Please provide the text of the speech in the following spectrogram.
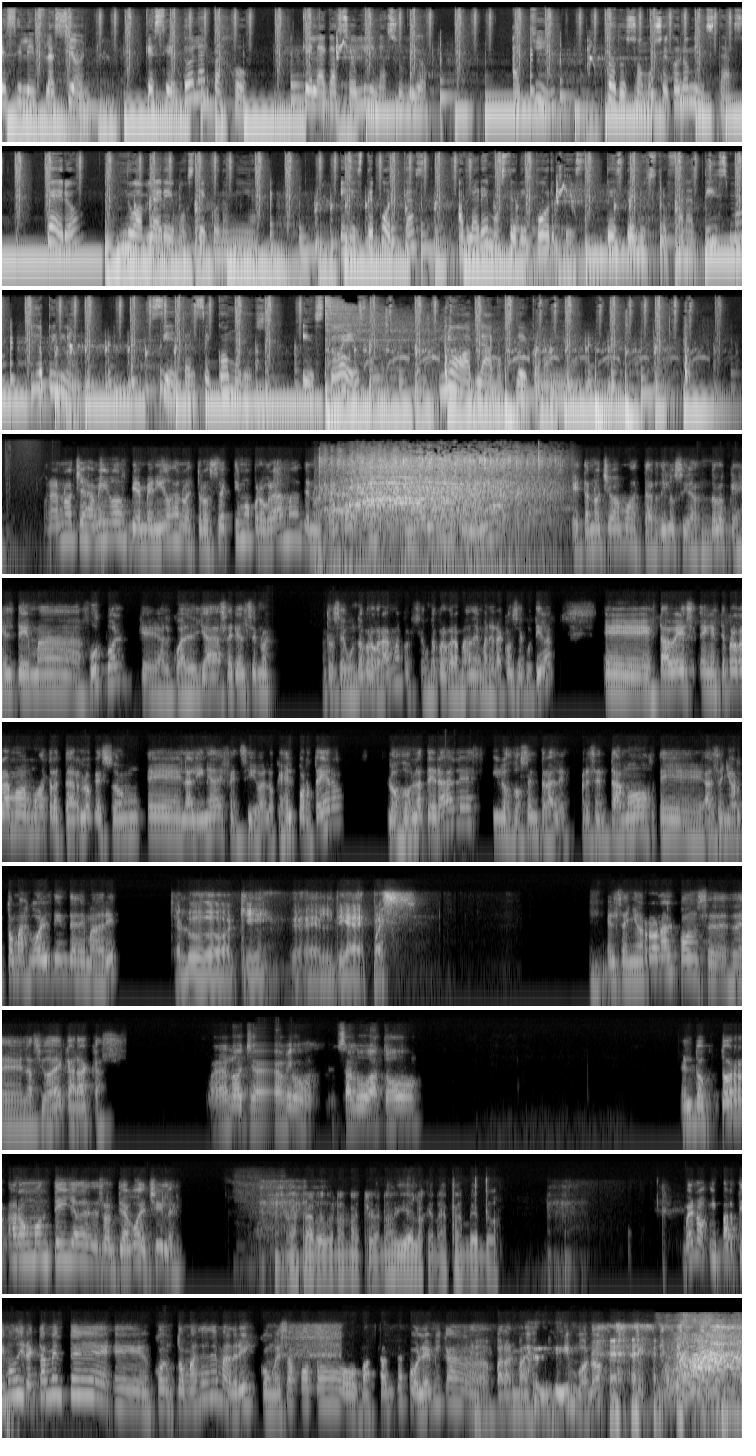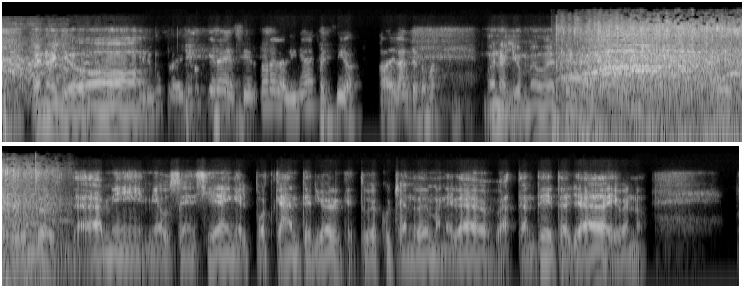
que si la inflación, que si el dólar bajó, que la gasolina subió. Aquí todos somos economistas, pero no hablaremos de economía. En este podcast hablaremos de deportes desde nuestro fanatismo y opinión. Siéntanse cómodos. Esto es No Hablamos de Economía. Buenas noches amigos, bienvenidos a nuestro séptimo programa de nuestro podcast No Hablamos de Economía. Esta noche vamos a estar dilucidando lo que es el tema fútbol, que, al cual ya sería el, nuestro segundo programa, nuestro segundo programa de manera consecutiva. Eh, esta vez en este programa vamos a tratar lo que son eh, la línea defensiva, lo que es el portero, los dos laterales y los dos centrales. Presentamos eh, al señor Tomás Golding desde Madrid. Saludo aquí desde el día después. El señor Ronald Ponce desde la ciudad de Caracas. Buenas noches, amigos. Un saludo a todos el doctor Aaron Montilla desde Santiago de Chile. Buenas tardes, buenas noches, buenos días a los que nos están viendo. Bueno, y partimos directamente eh, con Tomás desde Madrid, con esa foto bastante polémica para el madridismo, ¿no? bueno, yo... Queremos saber qué quiere decir sobre la línea defensiva. Adelante, Tomás. Bueno, yo me voy a tomar segundos, dada mi, mi ausencia en el podcast anterior que estuve escuchando de manera bastante detallada y bueno,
